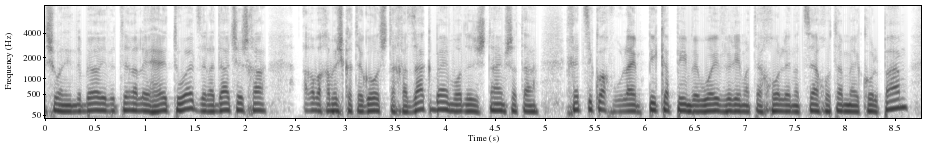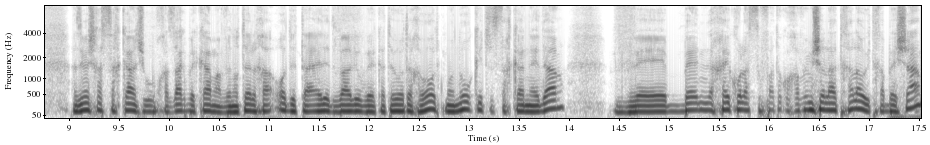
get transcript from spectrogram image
שוב, אני אדבר יותר על head to head, זה לדעת שיש לך 4-5 קטגוריות שאתה חזק בהן, ועוד איזה 2 שאתה חצי כוח, ואולי עם פיקאפים ווייברים אתה יכול לנצח אותם אה, כל פעם. אז אם יש לך שחקן שהוא חזק בכמה ונותן לך עוד את ה-added value בקטגוריות אחרות, כמו נורקיץ', זה שחקן נהדר, ובין אחרי כל אסופת הכוכבים של ההתחלה הוא יתחבא שם.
